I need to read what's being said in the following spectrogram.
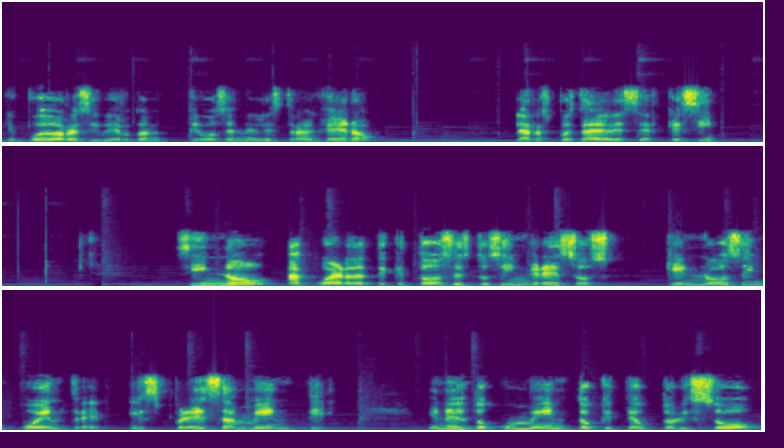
que puedo recibir donativos en el extranjero? La respuesta debe ser que sí. Si no, acuérdate que todos estos ingresos que no se encuentren expresamente en el documento que te autorizó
